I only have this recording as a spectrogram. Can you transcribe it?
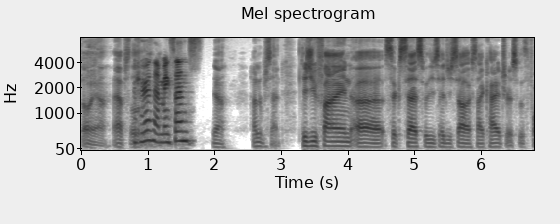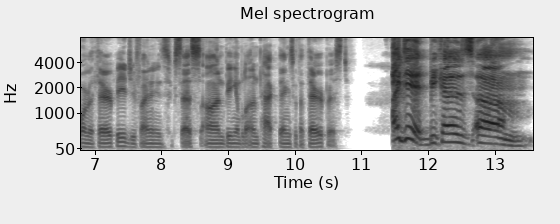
Oh yeah, absolutely. Sure, that makes sense. Yeah, hundred percent. Did you find uh, success with? You said you saw a psychiatrist with form of therapy. Did you find any success on being able to unpack things with a therapist? I did because um,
